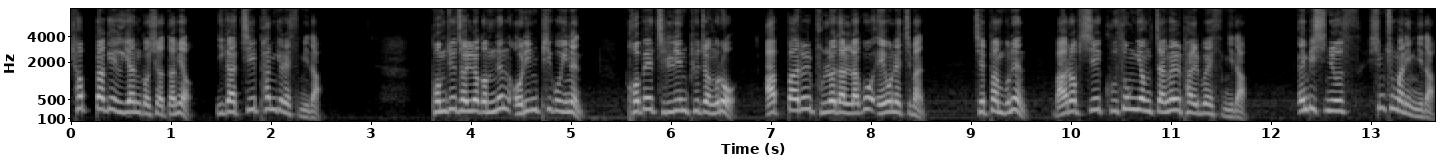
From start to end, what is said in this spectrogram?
협박에 의한 것이었다며 이같이 판결했습니다. 범죄 전력 없는 어린 피고인은 겁에 질린 표정으로 아빠를 불러달라고 애원했지만 재판부는 말없이 구속영장을 발부했습니다. MBC 뉴스 심충만입니다.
